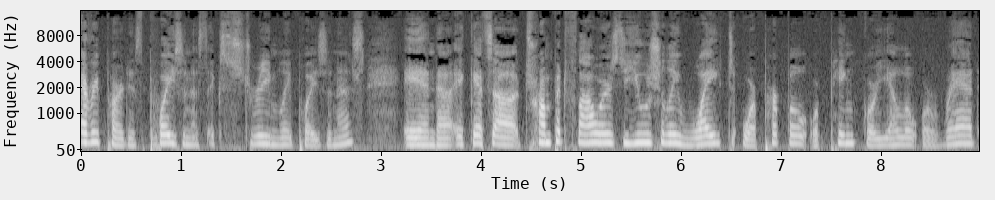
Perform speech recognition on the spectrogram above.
Every part is poisonous, extremely poisonous. And uh, it gets uh, trumpet flowers, usually white or purple or pink or yellow or red.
